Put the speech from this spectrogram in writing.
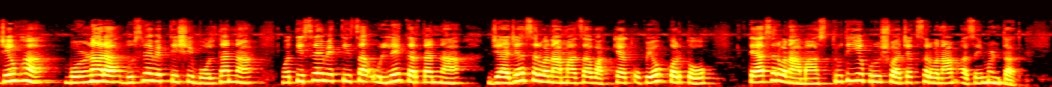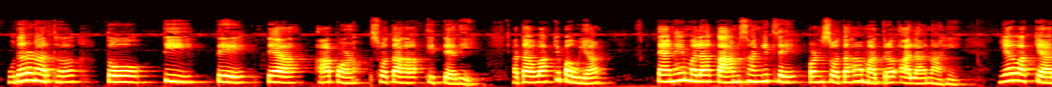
जेव्हा बोलणारा दुसऱ्या व्यक्तीशी बोलताना व तिसऱ्या व्यक्तीचा उल्लेख करताना ज्या ज्या सर्वनामाचा वाक्यात उपयोग करतो त्या सर्वनामास तृतीय पुरुषवाचक सर्वनाम असे म्हणतात. उदाहरणार्थ तो ती ते त्या आपण स्वतः इत्यादी. आता वाक्य पाहूया. त्याने मला काम सांगितले पण स्वतः मात्र आला नाही. या वाक्यात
